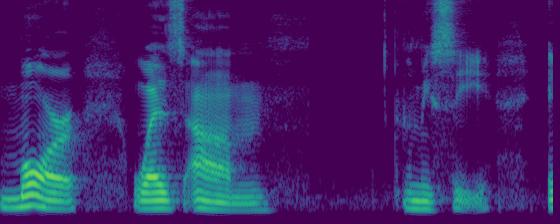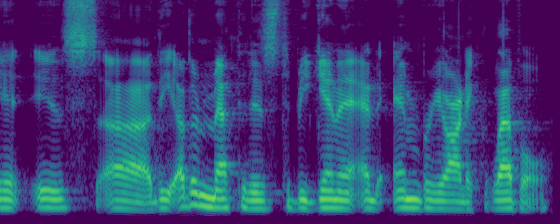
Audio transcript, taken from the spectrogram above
more was um let me see it is uh, the other method is to begin at an embryonic level,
